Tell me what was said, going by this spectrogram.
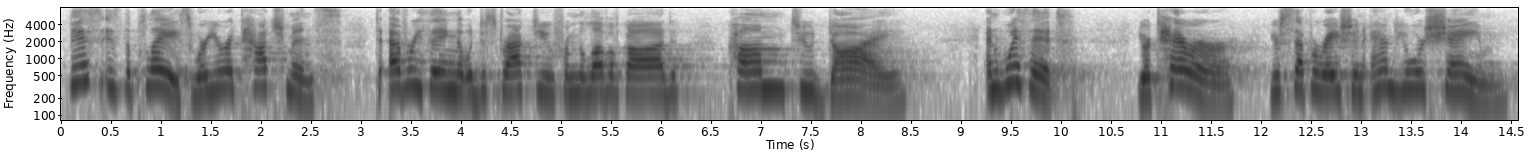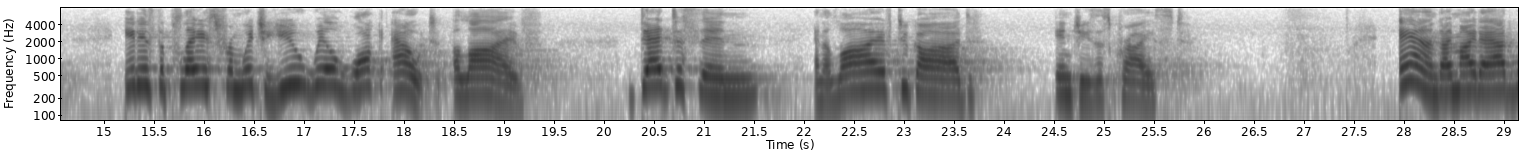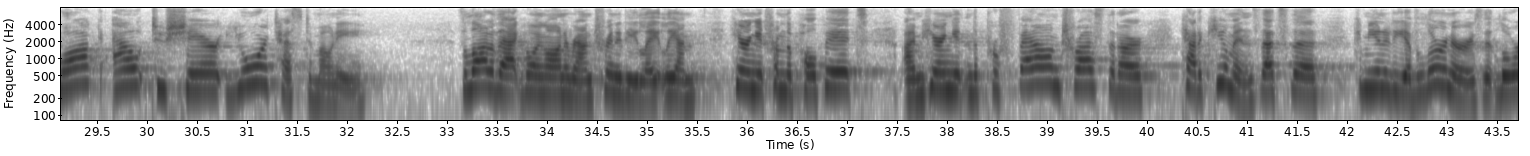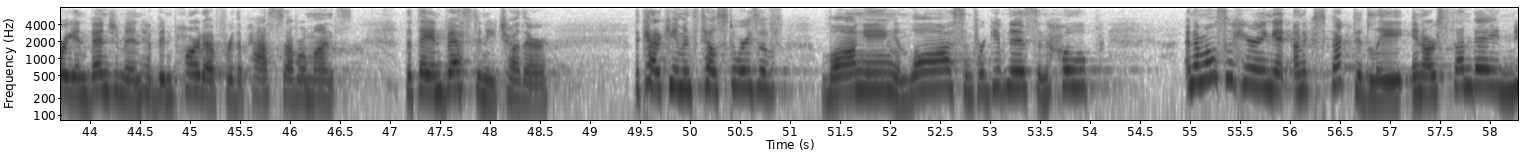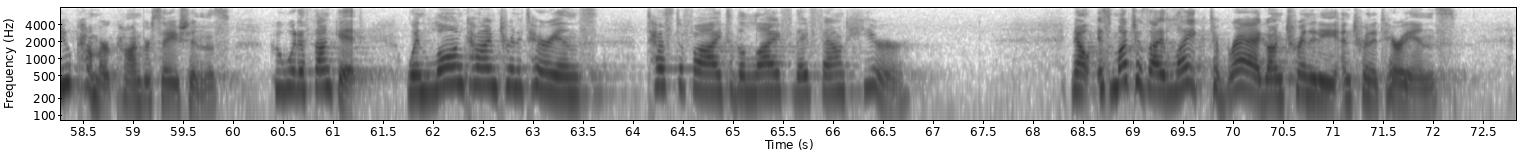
This is the place where your attachments to everything that would distract you from the love of God come to die. And with it, your terror, your separation, and your shame. It is the place from which you will walk out alive, dead to sin and alive to God in Jesus Christ. And I might add, walk out to share your testimony. There's a lot of that going on around Trinity lately. I'm hearing it from the pulpit. I'm hearing it in the profound trust that our catechumens, that's the community of learners that Lori and Benjamin have been part of for the past several months, that they invest in each other. The catechumens tell stories of longing and loss and forgiveness and hope. And I'm also hearing it unexpectedly in our Sunday newcomer conversations. Who would have thunk it? When longtime Trinitarians testify to the life they've found here. Now, as much as I like to brag on Trinity and Trinitarians,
